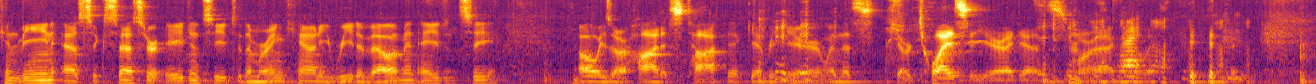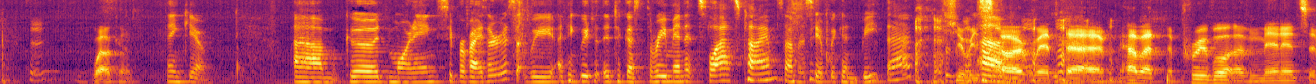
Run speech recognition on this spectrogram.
convene as successor agency to the Marin County Redevelopment Agency. Always our hottest topic every year when this, or twice a year, I guess, more accurately. Welcome. Thank you. Um, Good morning Supervisors. We, I think we, it took us three minutes last time, so I'm going to see if we can beat that. Should we start with, uh, how about approval of minutes of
